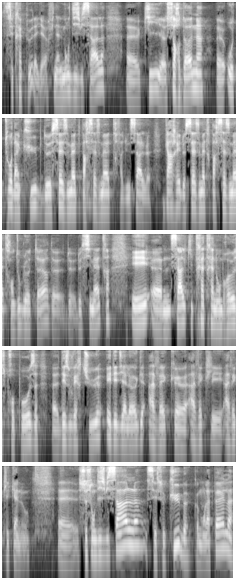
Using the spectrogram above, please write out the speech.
c'est très peu d'ailleurs, finalement 18 salles, qui s'ordonnent autour d'un cube de 16 mètres par 16 mètres, enfin d'une salle carrée de 16 mètres par 16 mètres en double hauteur de, 6 mètres, et salle qui très très nombreuse propose des ouvertures et des dialogues avec, les, avec les canaux. Euh, ce sont 18 salles, c'est ce cube, comme on l'appelle.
